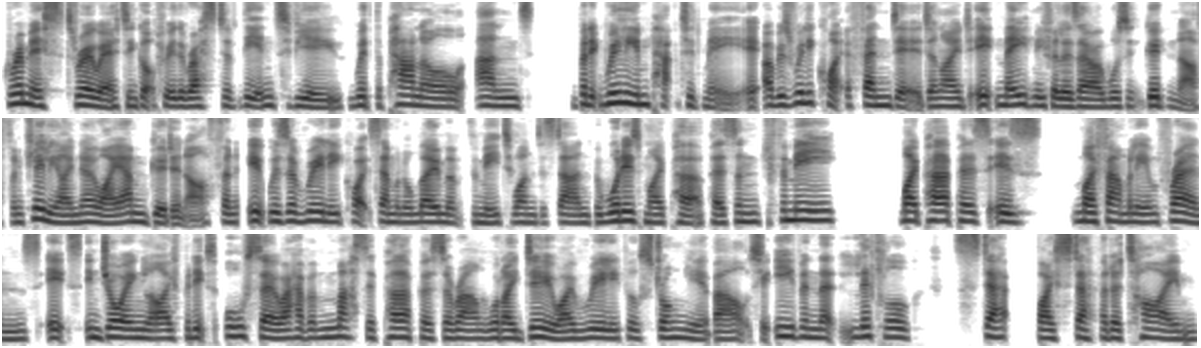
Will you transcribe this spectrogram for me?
grimaced through it and got through the rest of the interview with the panel. And but it really impacted me. It, I was really quite offended, and I it made me feel as though I wasn't good enough. And clearly, I know I am good enough. And it was a really quite seminal moment for me to understand what is my purpose. And for me, my purpose is my family and friends. It's enjoying life, but it's also, I have a massive purpose around what I do. I really feel strongly about even that little step by step at a time,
